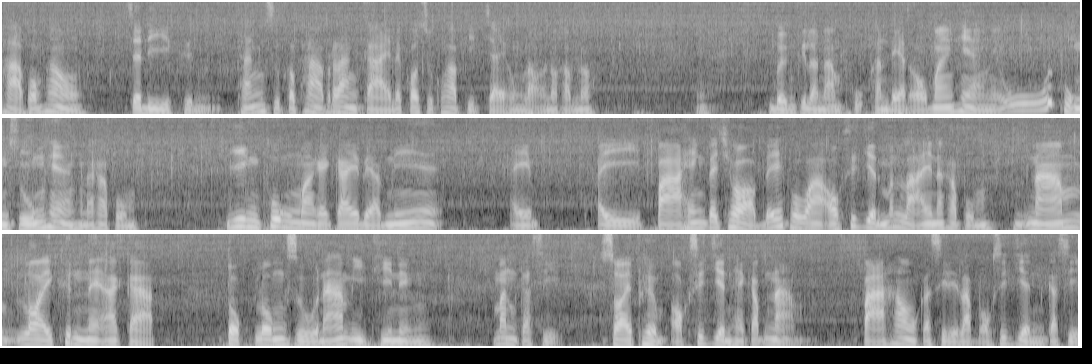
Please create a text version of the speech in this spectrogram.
ภาพของเฮาจะดีขึ้นทั้งสุขภาพร่างกายแล้วก็สุขภาพจิตใจของเราเนาะครับเนาะ เบิ่งที่เรานำผุคันแดดออกมาแห้งเนี่ยโอ้ยพุ่งสูงแห้งนะครับผม ยิ่งพุ่งมาไกลๆแบบนี้ ไอไอปลาแห้งแต่ชอบเด้เพราะว่าออกซิเจนมันหลายนะครับผมน้ำลอยขึ้นในอากาศ ตกลงสู่น้ำอีกทีหนึ่งมันกะสิซอยเพิ่มออกซิเจนให้กับน้ำปลาเห่ากะสิได้รับออกซิเจนกะสิ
